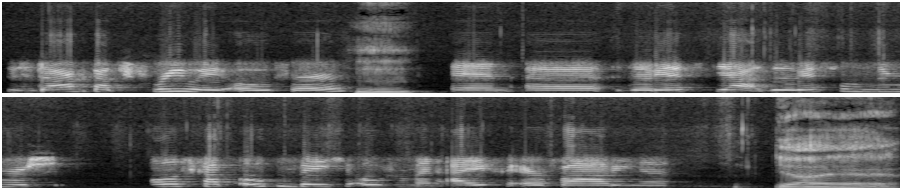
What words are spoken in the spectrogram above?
Dus daar gaat Freeway over. Mhm. En eh, de, rest, ja, de rest van de nummers, alles gaat ook een beetje over mijn eigen ervaringen. Ja, ja, ja.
